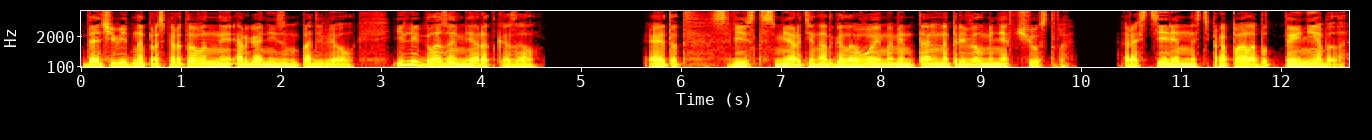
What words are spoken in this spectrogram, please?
Да, очевидно, проспиртованный организм подвел. Или глазомер отказал. Этот свист смерти над головой моментально привел меня в чувство. Растерянность пропала, будто и не было.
